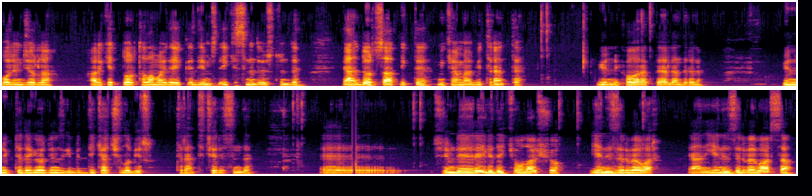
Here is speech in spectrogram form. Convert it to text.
Bollinger'la hareketli ortalamayı da eklediğimizde ikisinin de üstünde. Yani 4 saatlikte mükemmel bir trendte. Günlük olarak değerlendirelim. Günlükte de gördüğünüz gibi dik açılı bir trend içerisinde. Ee, şimdi Ereğli'deki olay şu. Yeni zirve var. Yani yeni zirve varsa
